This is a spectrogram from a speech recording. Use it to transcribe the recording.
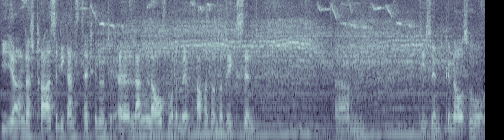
die hier an der Straße die ganze Zeit hin und äh, lang laufen oder mit dem Fahrrad unterwegs sind. Ähm, die sind genauso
